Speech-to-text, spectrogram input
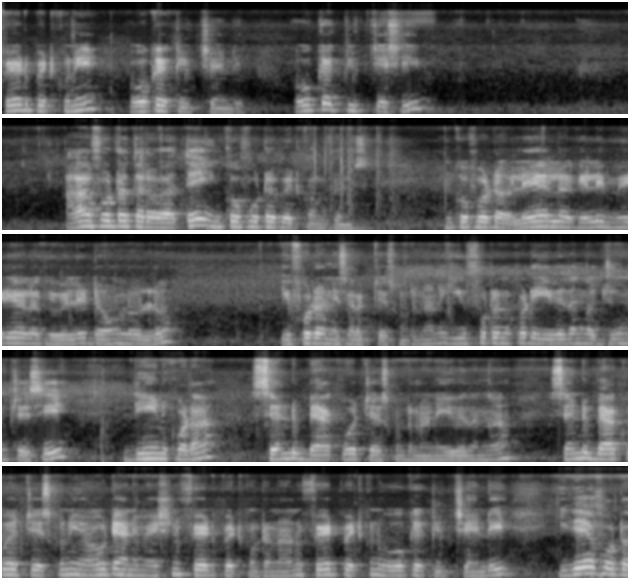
ఫేడ్ పెట్టుకుని ఓకే క్లిక్ చేయండి. ఓకే క్లిక్ చేసి ఆ ఫోటో తర్వాతే ఇంకో ఫోటో పెట్టుకోండి ఫ్రెండ్స్. ఇంకో ఫోటో లేయర్లోకి వెళ్ళి మీడియాలోకి వెళ్ళి డౌన్లోడ్లో ఈ ఫోటోని సెలెక్ట్ చేసుకుంటున్నాను. ఈ ఫోటోని కూడా ఈ విధంగా జూమ్ చేసి దీన్ని కూడా సెండ్ బ్యాక్వర్డ్ చేసుకుంటున్నాను ఈ విధంగా. సెండ్ బ్యాక్వర్డ్ చేసుకుని అవుట్ యానిమేషన్ ఫేడ్ పెట్టుకుంటున్నాను. ఫేడ్ పెట్టుకుని ఓకే క్లిక్ చేయండి. ఇదే ఫోటో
